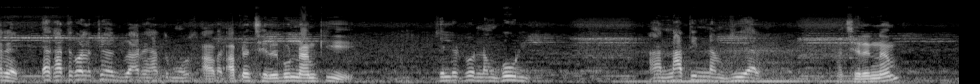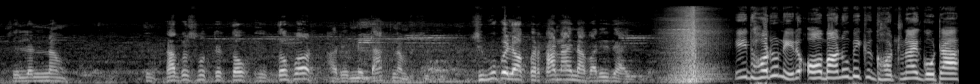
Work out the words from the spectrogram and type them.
আরে এক হাতে গলা আর হাতে আপনার ছেলের বোন নাম কি? ছেলের বোর নাম গৌরী। আর নাতির নাম রিয়াল। আর ছেলের নাম? ছেলের নাম কাগজপত্রের তো- তপন আর এমনি ডাক নাম শিবু। শিবু কইলে অকবার কানায় না বাড়ি যায়। এই ধরনের অমানবিক ঘটনায় গোটা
